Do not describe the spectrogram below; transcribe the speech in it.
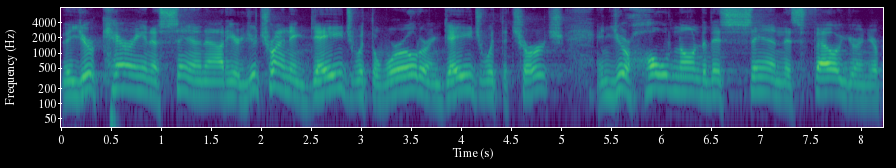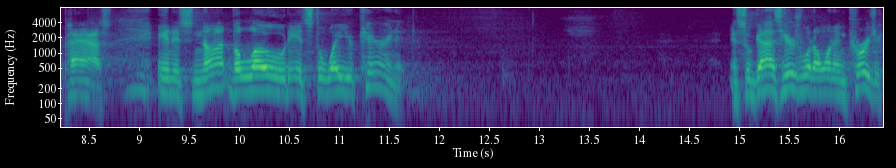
That you're carrying a sin out here. You're trying to engage with the world or engage with the church, and you're holding on to this sin, this failure in your past. And it's not the load, it's the way you're carrying it. And so, guys, here's what I want to encourage you.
